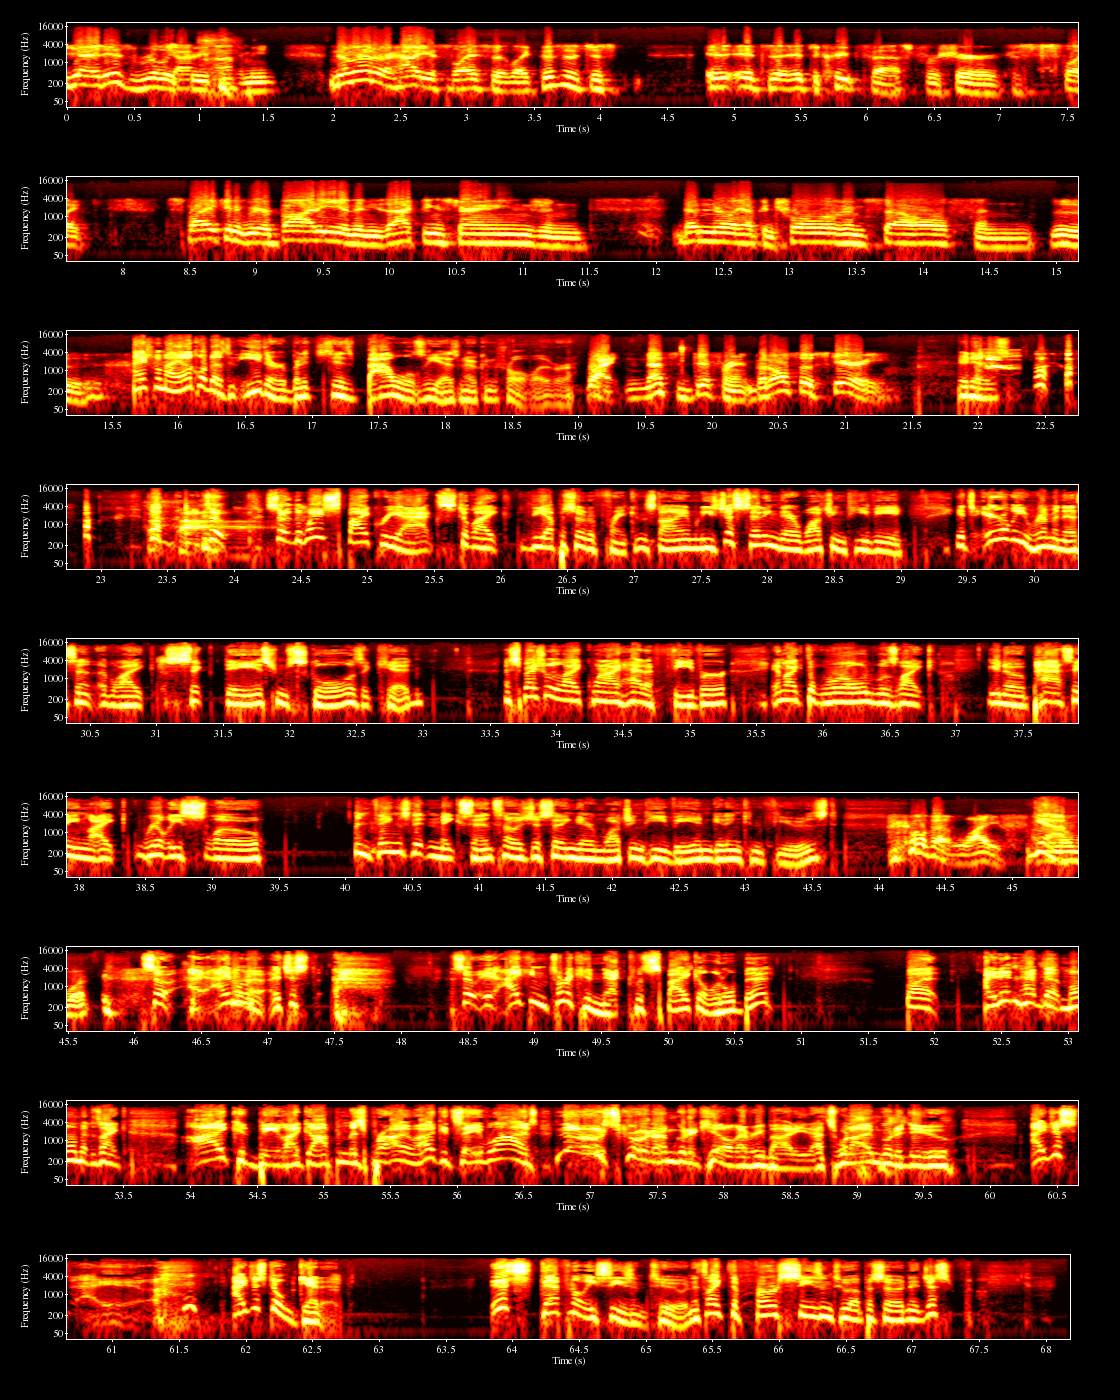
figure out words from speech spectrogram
Yeah, it is really Yeah. creepy. I mean, no matter how you slice it, like this is just it, it's a it's a creep fest for sure. 'Cause it's like Spike in a weird body, and then he's acting strange and doesn't really have control of himself, and ugh. Actually, my uncle doesn't either. But it's his bowels he has no control over. right, and that's different, but also scary. It is. so, so the way Spike reacts to like the episode of Frankenstein when he's just sitting there watching TV, it's eerily reminiscent of like sick days from school as a kid. Especially like when I had a fever and like the world was like, you know, passing like really slow and things didn't make sense. And I was just sitting there and watching TV and getting confused. I call that life. I Yeah. don't know what. So I, I don't know. I just so it, I can sort of connect with Spike a little bit, but I didn't have that moment. It's like I could be like Optimus Prime. I could save lives. No, screw it. I'm going to kill everybody. That's what I'm going to do. I just I, I just don't get it. It's definitely season two, and it's like the first season two episode, and it just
